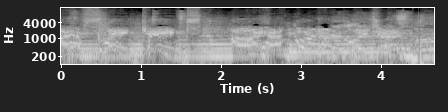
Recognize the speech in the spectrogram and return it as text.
have slain kings! I have murdered legions!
